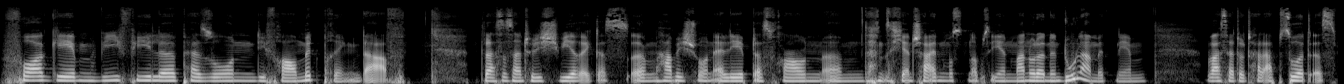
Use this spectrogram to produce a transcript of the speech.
vorgeben, wie viele Personen die Frau mitbringen darf. Das ist natürlich schwierig. Das ähm, habe ich schon erlebt, dass Frauen ähm, dann sich entscheiden mussten, ob sie ihren Mann oder einen Dula mitnehmen, was ja total absurd ist.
